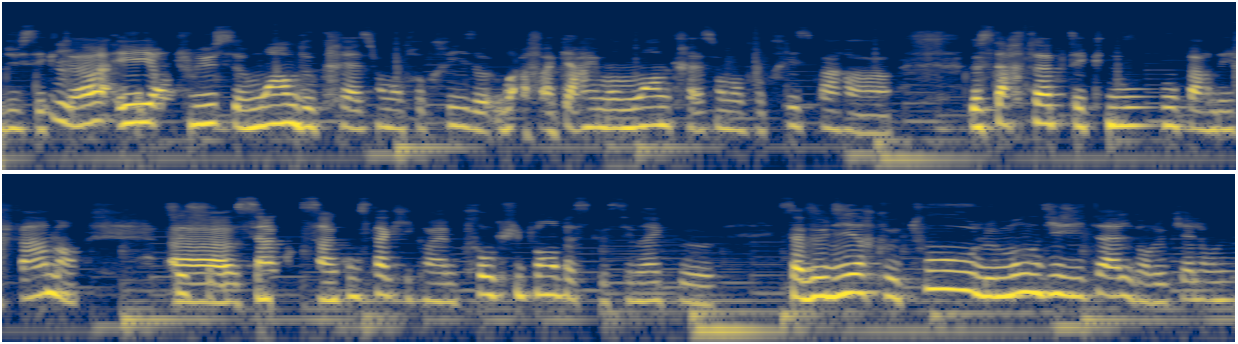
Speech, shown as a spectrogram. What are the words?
du secteur mm. et en plus moins de création d'entreprises, enfin carrément moins de création d'entreprises par de start-up techno par des femmes. C'est un, un, constat qui est quand même préoccupant parce que c'est vrai que ça veut dire que tout le monde digital dans lequel on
